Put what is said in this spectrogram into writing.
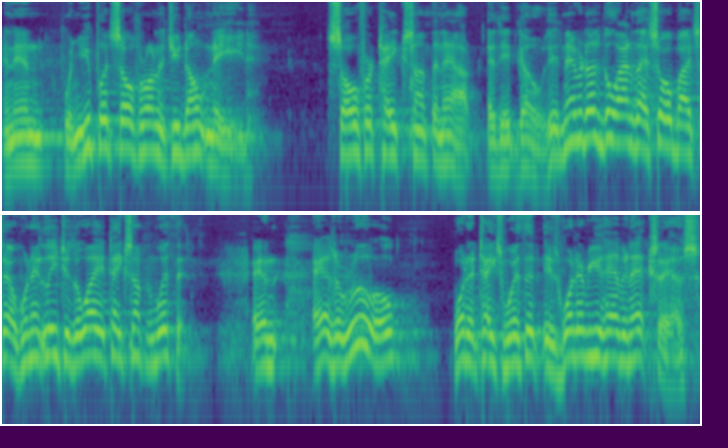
And then when you put sulfur on that you don't need, sulfur takes something out as it goes. It never does go out of that soil by itself. When it leaches away, it takes something with it. And as a rule, what it takes with it is whatever you have in excess,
